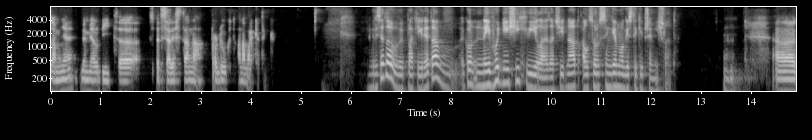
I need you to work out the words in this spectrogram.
za mě by měl být specialista na produkt a na marketing. Kdy se to vyplatí? Kde je ta jako nejvhodnější chvíle začít nad outsourcingem logistiky přemýšlet? Mhm. Eh,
